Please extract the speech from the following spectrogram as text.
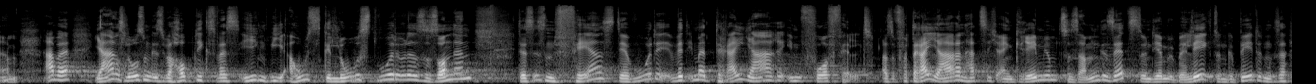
Ähm, aber Jahreslosung ist überhaupt nichts, was irgendwie ausgelost wurde oder so, sondern das ist ein Vers, der wurde, wird immer drei Jahre im Vorfeld. Also vor drei Jahren hat sich ein Gremium zusammengesetzt und die haben überlegt und gebetet und gesagt,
